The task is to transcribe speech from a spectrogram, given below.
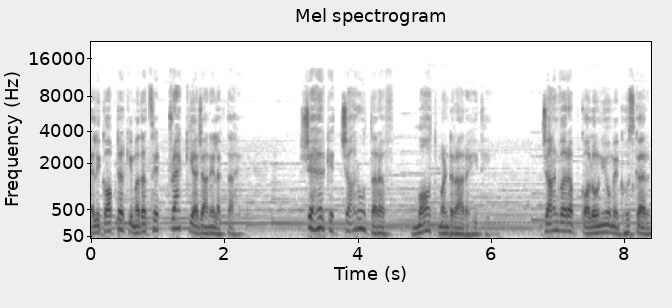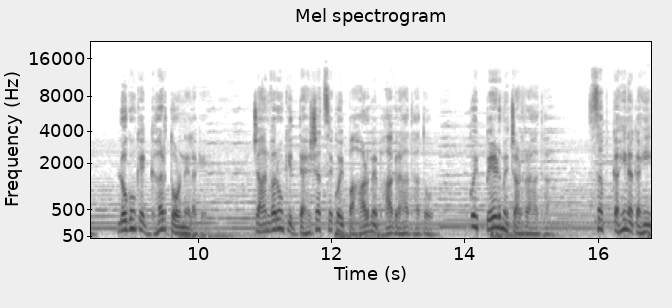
हेलीकॉप्टर की मदद से ट्रैक किया जाने लगता है। शहर के चारों तरफ़ मौत मंडरा रही थी। जानवर अब कॉलोनियों में घुसकर लोगों के घर तोड़ने लगे। जानवरों की दहशत से कोई पहाड़ में भाग रहा था तो कोई पेड़ में चढ़ रहा था। सब कहीं ना कहीं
